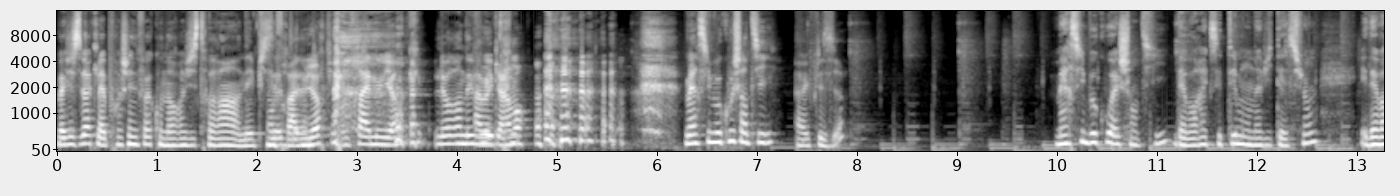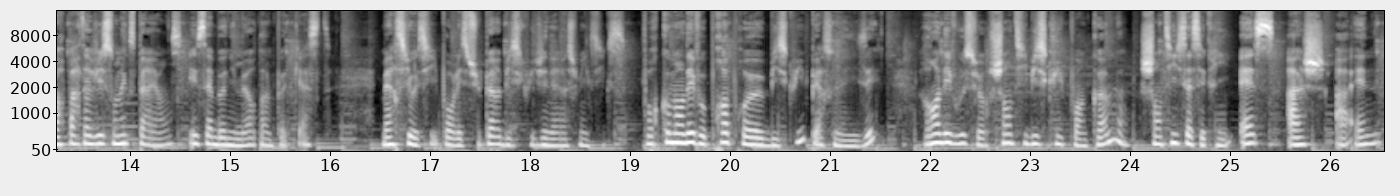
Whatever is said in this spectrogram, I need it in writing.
Bah, j'espère que la prochaine fois qu'on enregistrera un On épisode, le fera à New York. on fera à New York. Le rendez-vous Ah est pris. carrément. Merci beaucoup, Chanty. Avec plaisir. Merci beaucoup à Chanty d'avoir accepté mon invitation et d'avoir partagé son expérience et sa bonne humeur dans le podcast. Merci aussi pour les super biscuits Génération XX. Pour commander vos propres biscuits personnalisés, rendez-vous sur chantybiscuit.com. Chanty, ça s'écrit S-H-A-N-T-Y.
